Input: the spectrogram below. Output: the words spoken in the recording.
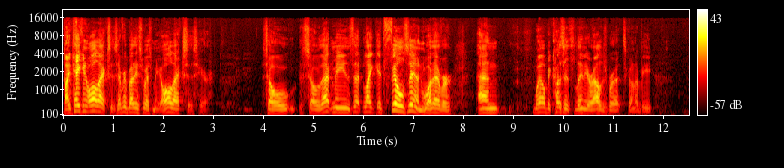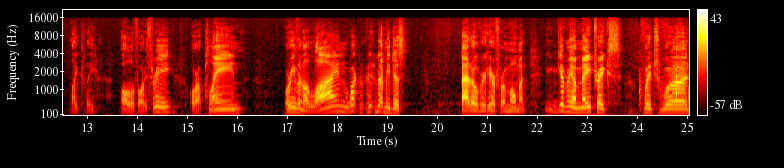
by taking all x's, everybody's with me, all x's here. So, so that means that like it fills in whatever, and well, because it's linear algebra, it's going to be likely all of R3 or a plane or even a line. What, let me just bat over here for a moment. Give me a matrix which would,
